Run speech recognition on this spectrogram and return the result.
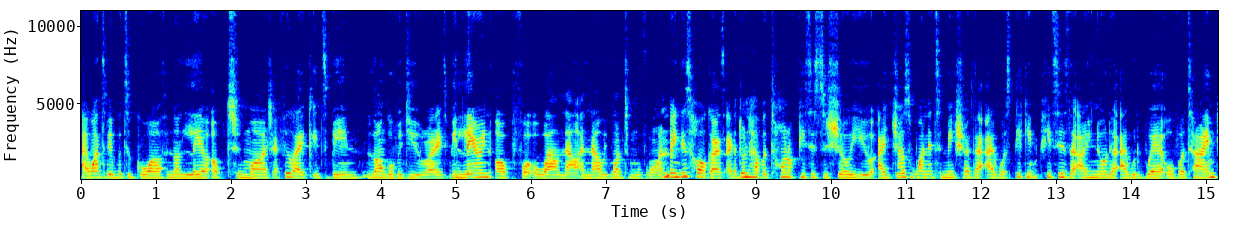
I want to be able to go out and not layer up too much. I feel like it's been long overdue, right? Been layering up for a while now and now we want to move on. In this haul, guys, I don't have a ton of pieces to show you. I just wanted to make sure that I was picking pieces that I know that I would wear over time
